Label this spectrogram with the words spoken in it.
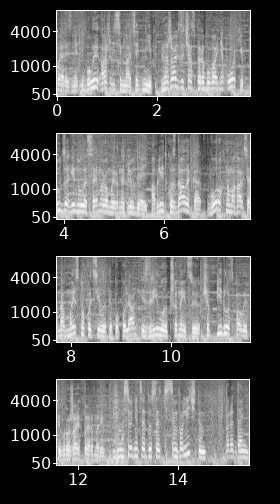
березня і були аж 18 днів. На жаль, за час перебування орків тут загинули семеро мирних людей. А влітку здалека ворог намагався навмисно поцілити по полям із зрілою пшеницею, щоб підло спалити врожай фермерів. Сьогодні це досить символічним переддень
